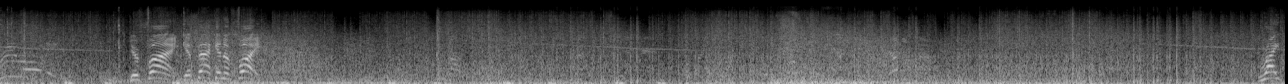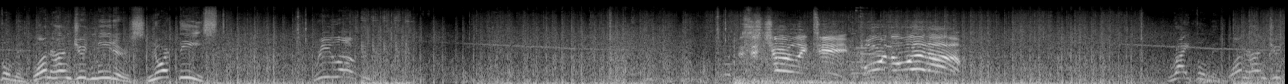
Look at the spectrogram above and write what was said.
Reloading. You're fine. Get back in the fight. Rifleman, 100 meters, northeast. Reloading. This is Charlie Team. Pouring the lead on them. Rifleman, 100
